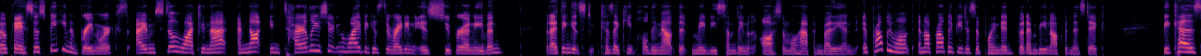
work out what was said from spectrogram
Okay, so speaking of Brainworks, I'm still watching that. I'm not entirely certain why because the writing is super uneven, but I think it's because I keep holding out that maybe something awesome will happen by the end. It probably won't, and I'll probably be disappointed, but I'm being optimistic because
